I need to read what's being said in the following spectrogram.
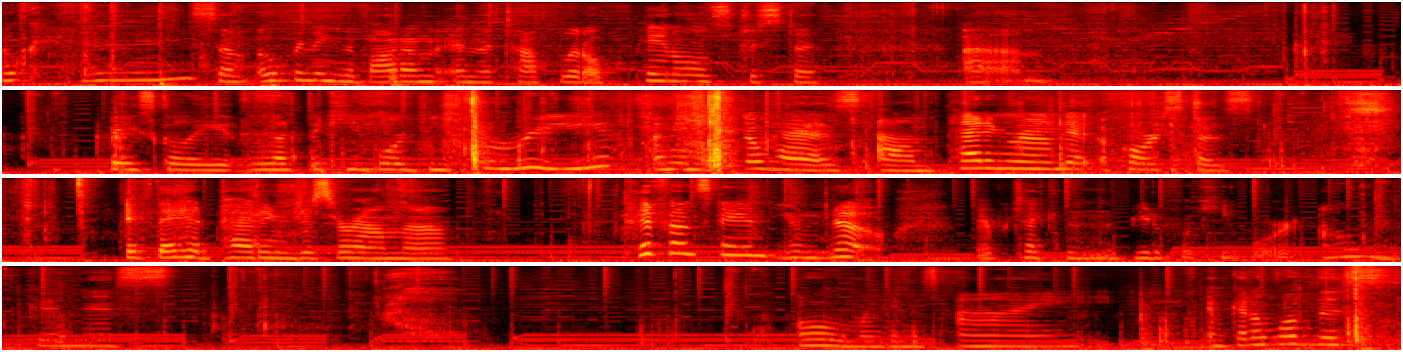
okay, so I'm opening the bottom and the top little panels just to um, basically let the keyboard be free. I mean, it still has um, padding around it, of course, because if they had padding just around the headphone stand, you know they're protecting the beautiful keyboard. Oh my goodness. Oh my goodness, I am gonna love this.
